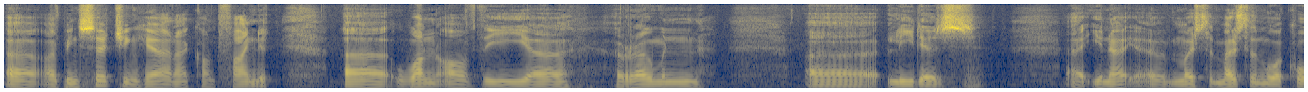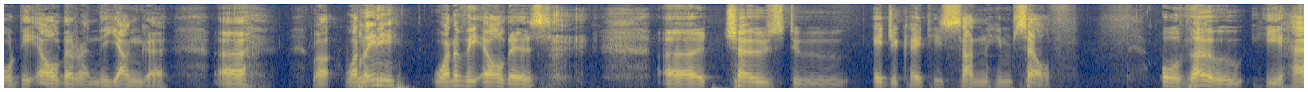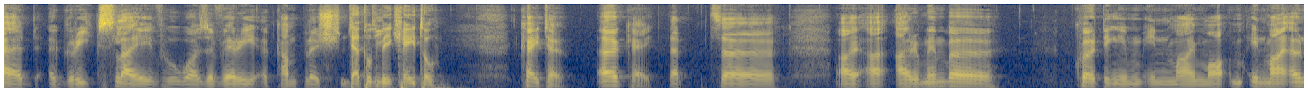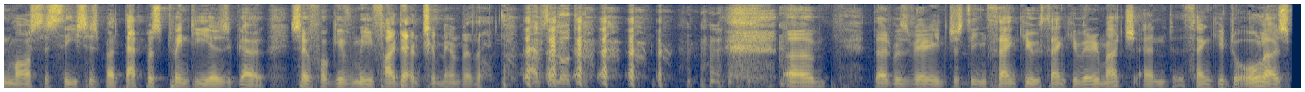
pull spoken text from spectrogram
Uh, I've been searching here and I can't find it. Uh, one of the uh, Roman uh, leaders, uh, you know, most most of them were called the elder and the younger. Well, one of the, one of the elders uh, chose to educate his son himself, although he had a Greek slave who was a very accomplished. That would be Cato. Cato. Okay, that's. Uh, I, I I remember quoting him in my ma- in my own master's thesis, but that was twenty years ago. So forgive me if I don't remember that. Absolutely. um, that was very interesting. Thank you, thank you very much, and thank you to all our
